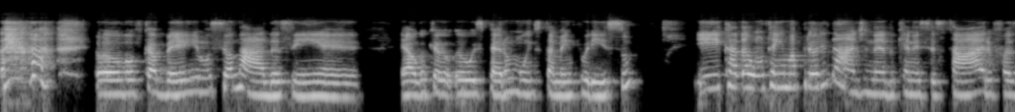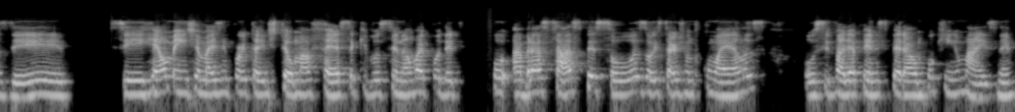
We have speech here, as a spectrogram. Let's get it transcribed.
eu vou ficar bem emocionada, assim. É, é algo que eu, eu espero muito também por isso. E cada um tem uma prioridade, né? Do que é necessário fazer, se realmente é mais importante ter uma festa que você não vai poder abraçar as pessoas ou estar junto com elas, ou se vale a pena esperar um pouquinho mais, né?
